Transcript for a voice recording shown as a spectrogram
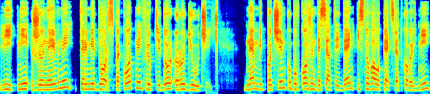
літній, жнивний, термідор спекотний, фруктідор родючий. Днем відпочинку був кожен десятий день, існувало п'ять святкових днів,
